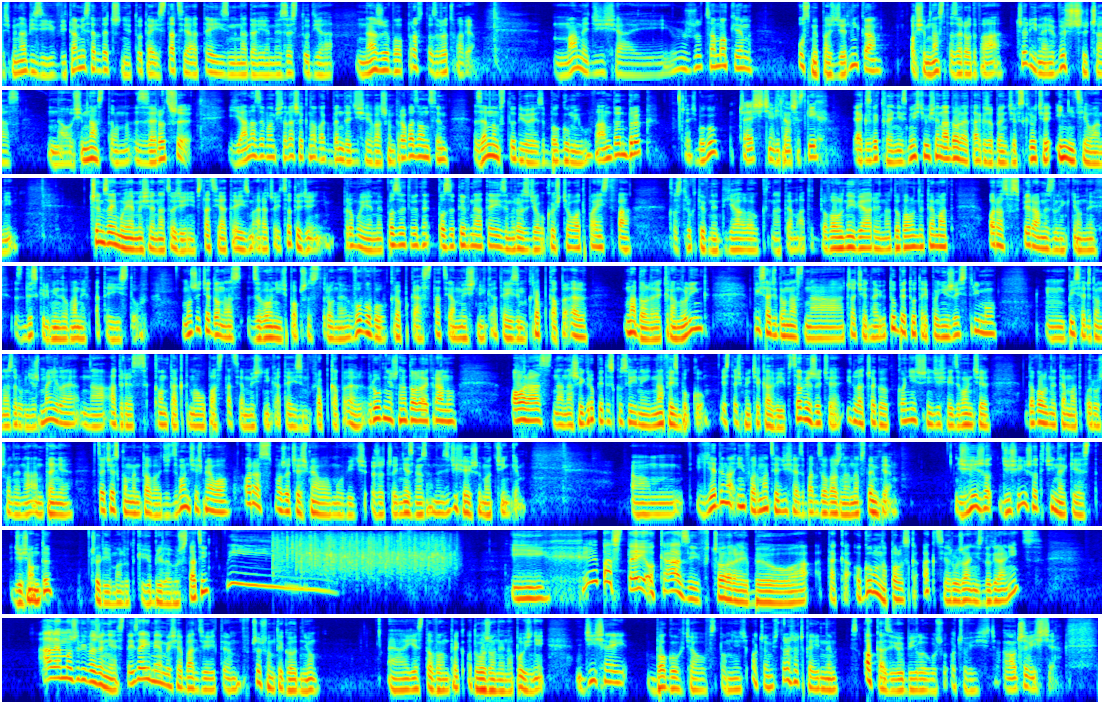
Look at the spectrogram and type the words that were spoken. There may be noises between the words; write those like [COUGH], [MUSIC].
Jesteśmy na wizji. Witamy serdecznie. Tutaj stacja Ateizm nadajemy ze studia na żywo, prosto z Wrocławia. Mamy dzisiaj, rzucam okiem, 8 października, 18.02, czyli najwyższy czas na 18.03. Ja nazywam się Leszek Nowak, będę dzisiaj waszym prowadzącym. Ze mną w studiu jest Bogumił Vandenbrück. Cześć Bogu. Cześć, witam wszystkich. Jak zwykle nie zmieścił się na dole, także będzie w skrócie inicjałami. Czym zajmujemy się na co dzień w stacji Ateizm, a raczej co tydzień? Promujemy pozytywny, pozytywny ateizm, rozdział Kościoła od państwa, konstruktywny dialog na temat dowolnej wiary, na dowolny temat oraz wspieramy zlęknionych, zdyskryminowanych ateistów. Możecie do nas dzwonić poprzez stronę www.stacjamyślnikateizm.pl na dole ekranu link, pisać do nas na czacie na YouTubie, tutaj poniżej streamu, pisać do nas również maile na adres kontakt małpa.stacjamyślnikateizm.pl również na dole ekranu oraz na naszej grupie dyskusyjnej na Facebooku. Jesteśmy ciekawi, w co wierzycie i dlaczego. Koniecznie dzisiaj dzwońcie. Dowolny temat poruszony na antenie. Chcecie skomentować, dzwońcie śmiało oraz możecie śmiało mówić rzeczy niezwiązane z dzisiejszym odcinkiem. Um, jedna informacja dzisiaj jest bardzo ważna na wstępie. Dzisiejszy, dzisiejszy odcinek jest dziesiąty, czyli malutki jubileusz stacji. I chyba z tej okazji wczoraj była taka ogólnopolska akcja Różanic do granic, ale możliwe, że nie z tej. Zajmiemy się bardziej tym w przyszłym tygodniu. E, jest to wątek odłożony na później. Dzisiaj Bogu chciał wspomnieć o czymś troszeczkę innym z okazji jubileuszu, oczywiście. Oczywiście.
